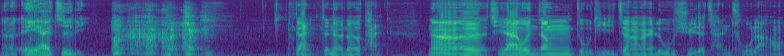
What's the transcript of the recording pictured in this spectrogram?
呃 AI 治理，干真的有都有谈。那呃其他文章主题正在陆续的产出了哦。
